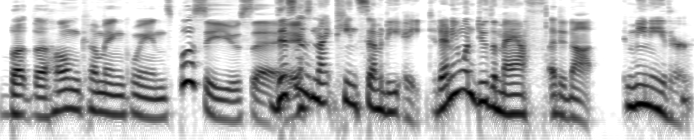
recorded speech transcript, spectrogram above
But the homecoming queen's pussy, you say? This is 1978. Did anyone do the math? I did not. Me neither.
